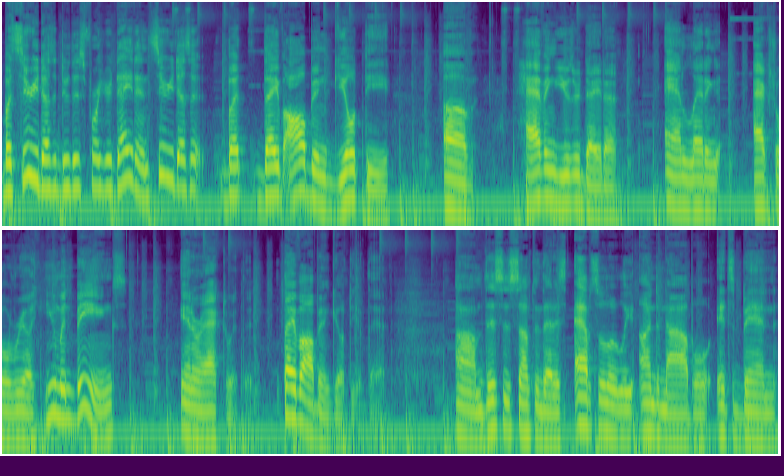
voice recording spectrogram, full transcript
but Siri doesn't do this for your data, and Siri doesn't, but they've all been guilty of having user data and letting actual real human beings interact with it. They've all been guilty of that. Um, this is something that is absolutely undeniable. It's been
